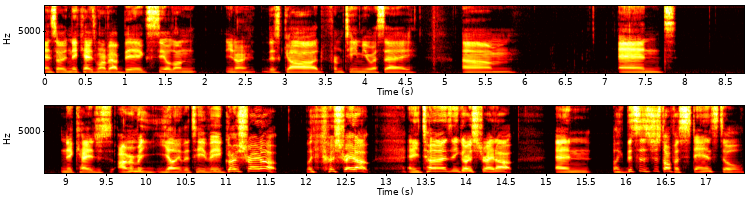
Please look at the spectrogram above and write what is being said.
and so Nick Kay is one of our bigs, sealed on, you know, this guard from Team USA. Um, and Nick Kay just, I remember yelling at the TV, go straight up. Like, go straight up. And he turns and he goes straight up. And, like, this is just off a standstill.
